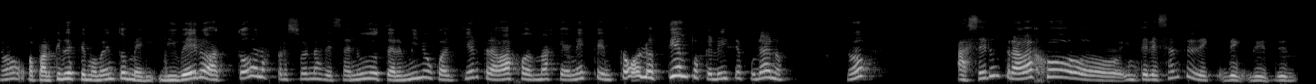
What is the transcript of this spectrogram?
¿no? A partir de este momento me libero a todas las personas, desanudo, termino cualquier trabajo de magia en este, en todos los tiempos que lo hice a fulano. ¿no? Hacer un trabajo interesante de, de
